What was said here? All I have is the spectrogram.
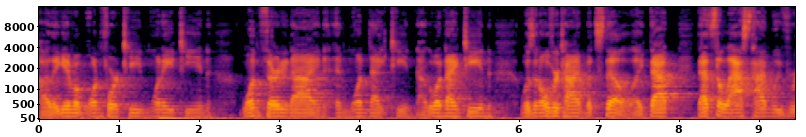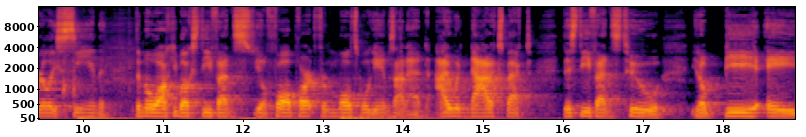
Uh, they gave up 114, 118, 139, and 119. Now the 119 was an overtime, but still, like that. That's the last time we've really seen the Milwaukee Bucks defense, you know, fall apart for multiple games on end. I would not expect this defense to, you know, be a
